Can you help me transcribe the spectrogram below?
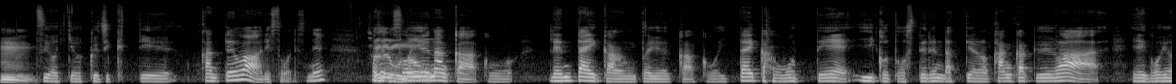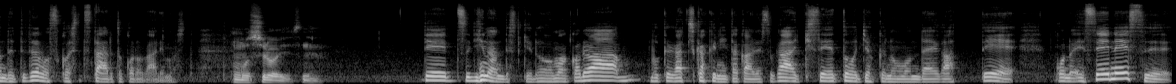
うん、強気をくじくっていう観点はありそうですね。それでもまさにそういうなんかこう連帯感というかこう一体感を持っていいことをしてるんだっていうの感覚は英語を読んでてでも少し伝わるところがありました。面白いですね。で次なんですけど、まあ、これは僕が近くにいたからですが規制当局の問題があってこの SNS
